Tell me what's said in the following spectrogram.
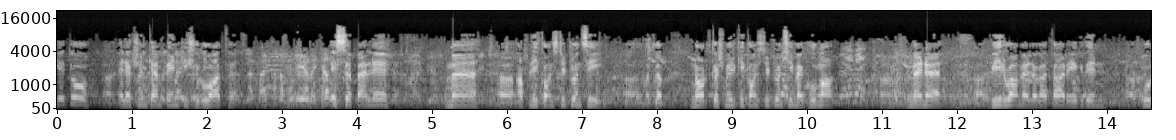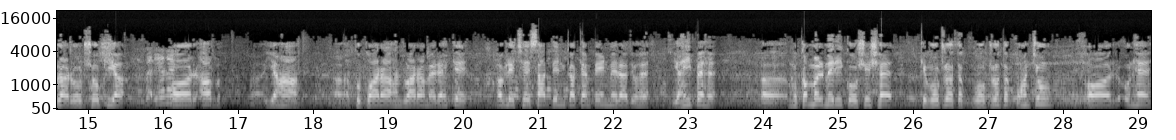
ये तो election campaign की शुरुआत है। इससे पहले मैं अपनी कॉन्स्टिट्यूंसी मतलब नॉर्थ कश्मीर की कॉन्स्टिट्यूंसी में घूमा। मैंने बीरवा में लगातार एक दिन पूरा रोड शो किया। और अब यहाँ कुपवारा, हंदवारा में रह के अगले छः सात दिन का कैंपेन मेरा जो है, यहीं पे है। मुकम्मल मेरी कोशिश है कि वोटरों तक वोटरों तक पहुँचूँ और उन्हें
